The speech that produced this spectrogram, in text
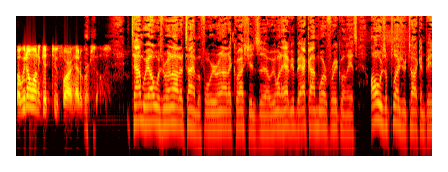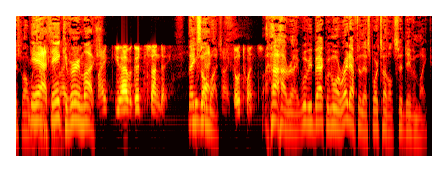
but we don't want to get too far ahead of ourselves. Tom, we always run out of time before we run out of questions. Uh, we want to have you back on more frequently. It's always a pleasure talking baseball with yeah, you. thank you very much. Mike, you have a good Sunday. Thanks so much. All right, go Twins. All right. We'll be back with more right after this. Sports Huddle, Sid, Dave, and Mike.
